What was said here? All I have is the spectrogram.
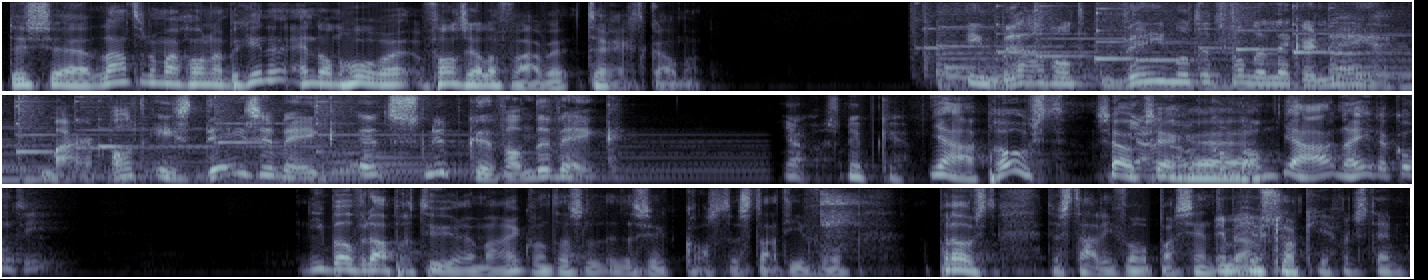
Dus eh, laten we er maar gewoon aan beginnen. En dan horen we vanzelf waar we terechtkomen. In Brabant wemelt het van de lekkernijen. Maar wat is deze week het snoepje van de week? Ja, snoepje. Ja, proost, zou ik Ja, nou, zeggen. kom dan. Ja, nee, daar komt hij. Niet boven de apparatuur, hè, Mark. Want dat is, dat is een kost. Daar staat hij voor. Proost. Daar staat hij voor een paar cent. Een, slokje voor de stem.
